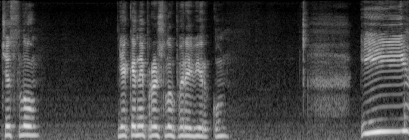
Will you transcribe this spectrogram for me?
число, яке не пройшло перевірку. І.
